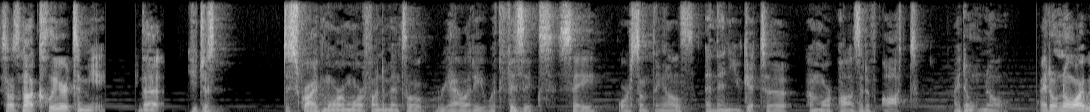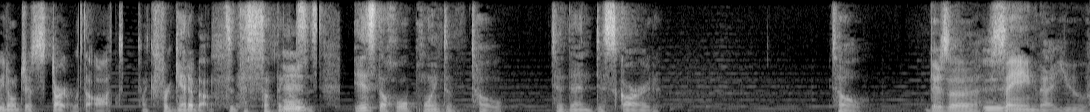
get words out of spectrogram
So it's not clear to me that you just describe more and more fundamental reality with physics, say, or something else, and then you get to a more positive ought. I don't know. I don't know why we don't just start with the ought. Like forget about this is something mm. else. Is, is the whole point of toe to then discard toe? There's a mm. saying that you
